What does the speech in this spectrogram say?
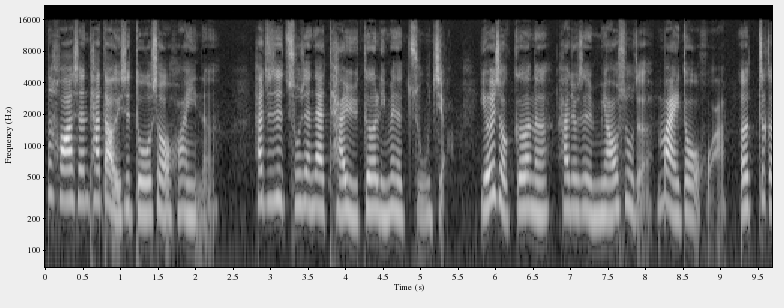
那花生它到底是多受欢迎呢？它就是出现在台语歌里面的主角。有一首歌呢，它就是描述着卖豆花，而这个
